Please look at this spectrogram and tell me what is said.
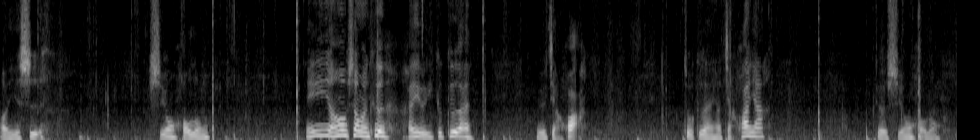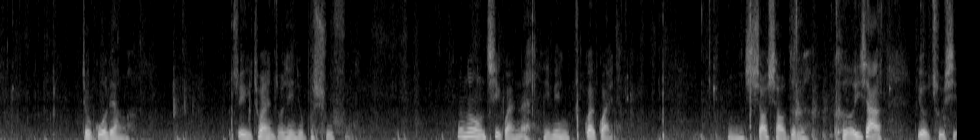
哦也是使用喉咙，哎，然后上完课还有一个个案，有讲话，做个案要讲话呀，就使用喉咙。就过量了，所以突然昨天就不舒服，就那种气管呢里面怪怪的，嗯，小小的咳一下又出血，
